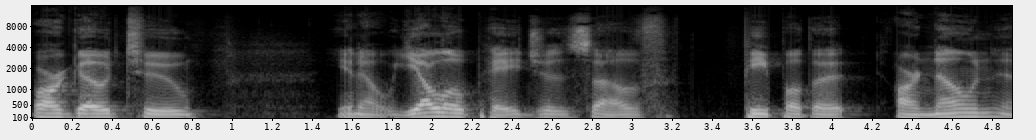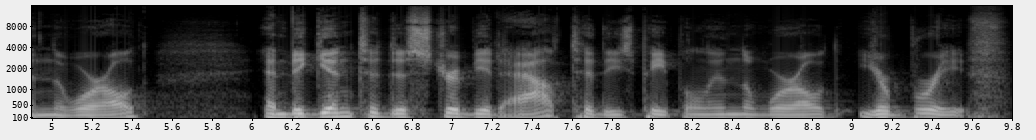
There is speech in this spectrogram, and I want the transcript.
or go to, you know, yellow pages of people that are known in the world and begin to distribute out to these people in the world your brief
